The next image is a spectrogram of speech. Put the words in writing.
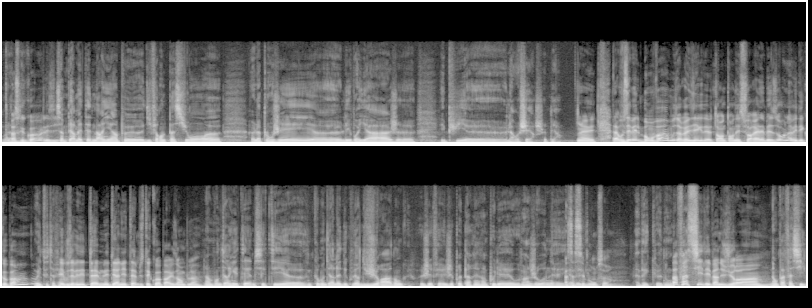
voilà. Parce que quoi Allez-y. Ça me permettait de marier un peu euh, différentes passions, euh, la plongée, euh, les voyages, euh, et puis euh, la recherche. Bien. Ouais. Alors vous aimez le bon vin Vous organisez de temps en temps des soirées à la maison là, avec des copains Oui, tout à fait. Et vous avez des thèmes Les derniers thèmes, c'était quoi par exemple? Alors, mon dernier thème, c'était euh, comment dire la découverte du Jura. Donc, j'ai fait, j'ai préparé un poulet au vin jaune. et Ah ça avec- c'est bon ça. Avec euh, donc Pas facile les vins du Jura, hein non pas facile.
